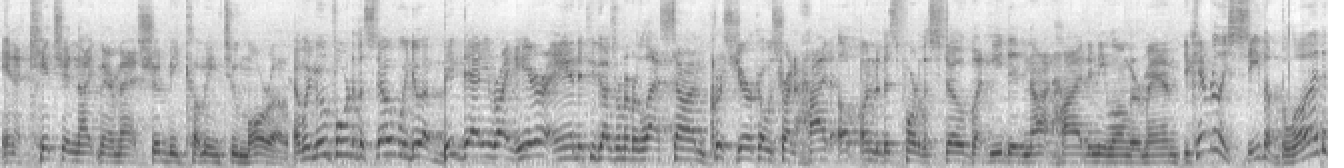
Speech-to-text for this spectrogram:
in a kitchen nightmare match should be coming tomorrow. And we move forward to the stove. We do have Big Daddy right here, and if you guys remember last time, Chris Jericho was trying to hide up under this part of the stove, but he did not hide any longer, man. You can't really see the blood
